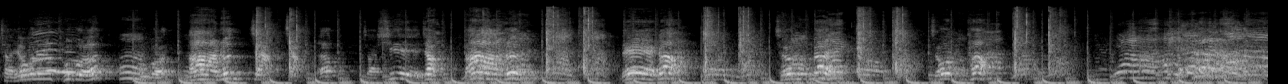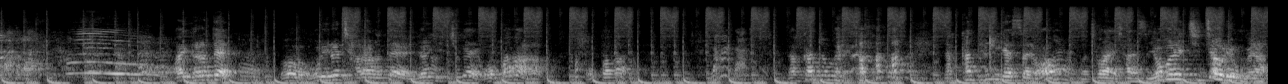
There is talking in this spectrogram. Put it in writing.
자, 이번에는 두 번, 두 번. 나는 짝짝. 자, 시작. 나는 내가 정말 좋다. 아니 그런데 어, 우리는 잘하는데 이쪽에 오빠가 오빠가 약간 좀 약간 틀리겠어요. 어, 좋아요, 잘했어. 이번에 진짜 어려운 거야.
